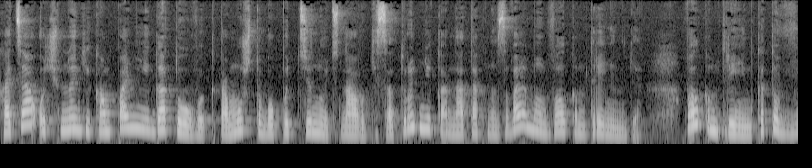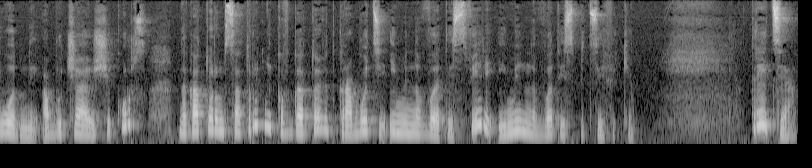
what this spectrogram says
Хотя очень многие компании готовы к тому, чтобы подтянуть навыки сотрудника на так называемом welcome тренинге. Welcome тренинг – это вводный обучающий курс, на котором сотрудников готовят к работе именно в этой сфере, именно в этой специфике. Третье.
